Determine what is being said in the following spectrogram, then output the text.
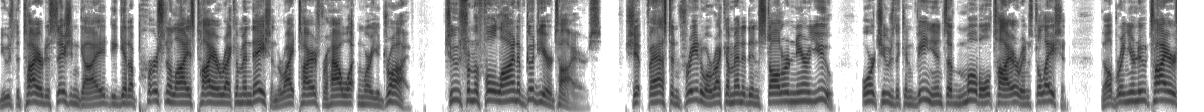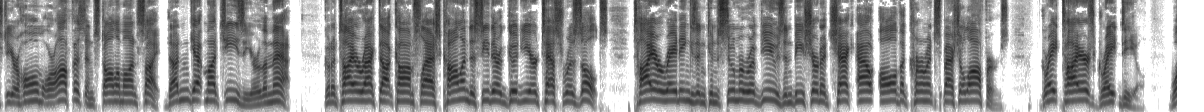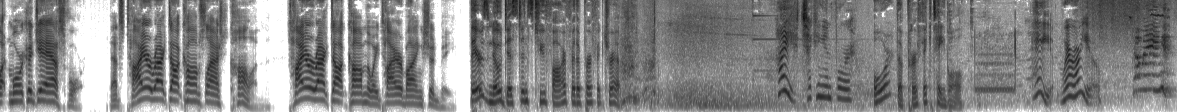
Use the Tire Decision Guide to get a personalized tire recommendation, the right tires for how, what, and where you drive. Choose from the full line of Goodyear tires. Ship fast and free to a recommended installer near you, or choose the convenience of mobile tire installation. They'll bring your new tires to your home or office, install them on site. Doesn't get much easier than that. Go to TireRack.com slash Colin to see their Goodyear test results, tire ratings, and consumer reviews, and be sure to check out all the current special offers. Great tires, great deal. What more could you ask for? That's TireRack.com slash Colin. TireRack.com, the way tire buying should be. There's no distance too far for the perfect trip. Hi, checking in for... Or the perfect table. Hey, where are you? Coming!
